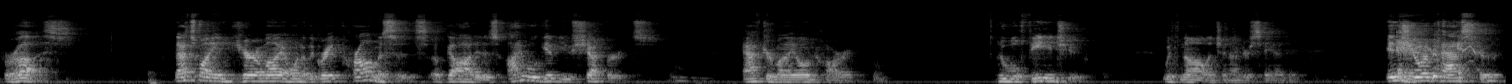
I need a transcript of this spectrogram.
for us. That's why in Jeremiah, one of the great promises of God is, I will give you shepherds after my own heart who will feed you with knowledge and understanding. Is your pastor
